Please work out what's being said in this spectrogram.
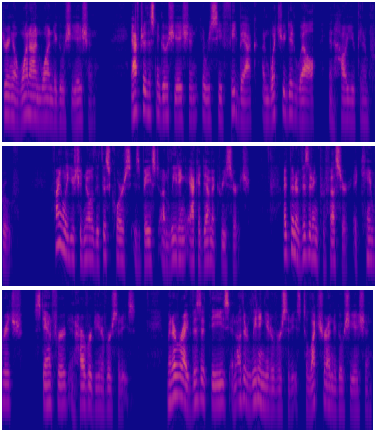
during a one-on-one -on -one negotiation. After this negotiation, you'll receive feedback on what you did well and how you can improve. Finally, you should know that this course is based on leading academic research. I've been a visiting professor at Cambridge, Stanford, and Harvard universities. Whenever I visit these and other leading universities to lecture on negotiation,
